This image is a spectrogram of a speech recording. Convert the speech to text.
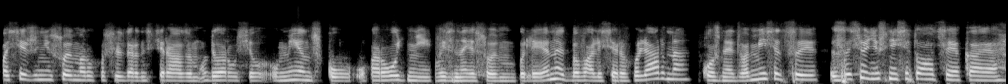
паседжанне сойма руху солідарнасці разам у беларусі у менску у гародні вызнаныя соймы былі. Яны адбываліся рэгулярна кожныя два месяцы. За сённяшняй сітуацыі якая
